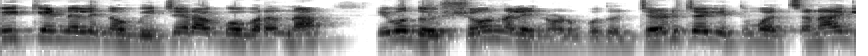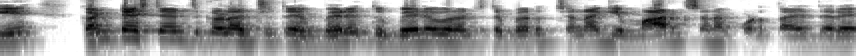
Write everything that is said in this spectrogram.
ವೀಕೆಂಡ್ನಲ್ಲಿ ನಾವು ವಿಜಯ ರಾಘು ಅವರನ್ನ ಈ ಒಂದು ಶೋ ನಲ್ಲಿ ನೋಡಬಹುದು ಜಡ್ಜ್ ಆಗಿ ತುಂಬಾ ಚೆನ್ನಾಗಿ ಕಂಟೆಸ್ಟೆಂಟ್ಸ್ಗಳ ಜೊತೆ ಬೆರೆತು ಬೇರೆಯವರ ಜೊತೆ ಬೆರೆತು ಚೆನ್ನಾಗಿ ಮಾರ್ಕ್ಸ್ ಅನ್ನ ಕೊಡ್ತಾ ಇದ್ದಾರೆ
